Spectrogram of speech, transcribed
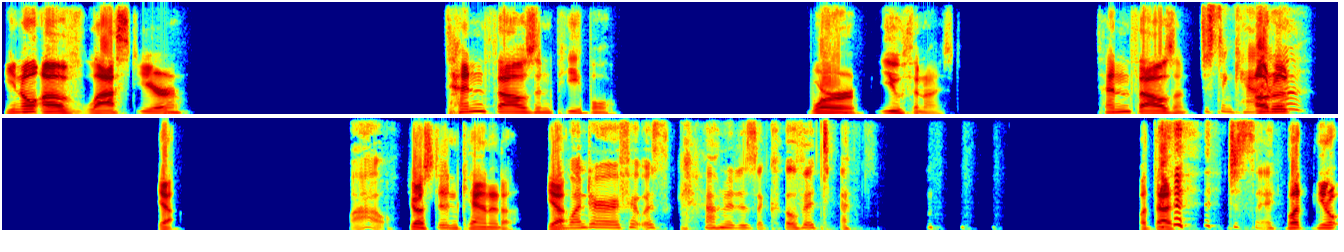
You know, of last year, 10,000 people were euthanized. 10,000 Just in Out Canada? of- Yeah. Wow. just in Canada. Yeah. I wonder if it was counted as a COVID death. But that Just say. but you know,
